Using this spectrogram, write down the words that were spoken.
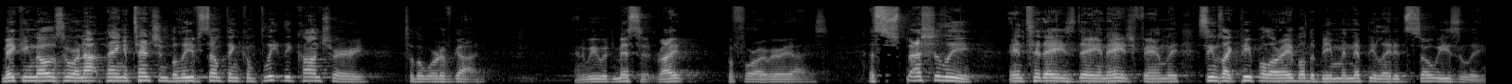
making those who are not paying attention believe something completely contrary to the Word of God. And we would miss it right before our very eyes. Especially in today's day and age, family. Seems like people are able to be manipulated so easily.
